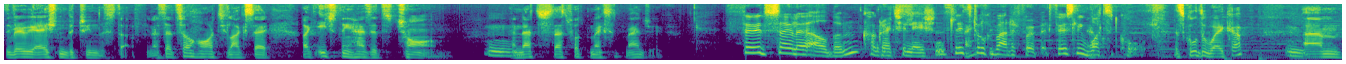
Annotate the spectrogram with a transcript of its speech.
the variation between the stuff. You know, so it's so hard to like say like each thing has its charm, and that's that's what makes it magic. Third solo album, congratulations. Let's Thank talk you. about it for a bit. Firstly, what's it called? It's called The Wake Up. Um,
